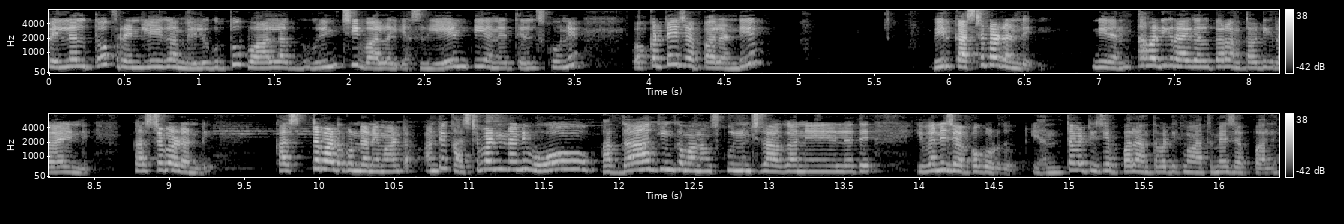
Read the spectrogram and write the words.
పిల్లలతో ఫ్రెండ్లీగా మెలుగుతూ వాళ్ళ గురించి వాళ్ళ అసలు ఏంటి అనేది తెలుసుకొని ఒక్కటే చెప్పాలండి. మీరు కష్టపడండి. మీరు ఎంత వాటికి రాయగలుగుతారో అంత వాటికి రాయండి. కష్టపడండి. కష్టపడకుండానే మాట అంటే కష్టపడినని ఓ పద్దాకి ఇంకా మనం స్కూల్ నుంచి రాగానే లేకపోతే ఇవన్నీ చెప్పకూడదు. ఎంత వాటికి చెప్పాలి అంత వాటికి మాత్రమే చెప్పాలి.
